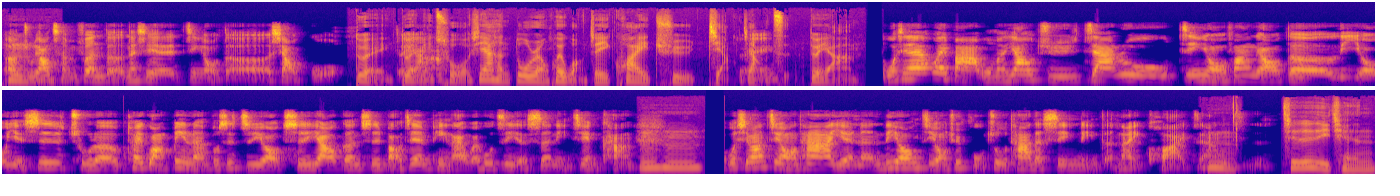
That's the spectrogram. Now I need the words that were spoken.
呃主要成分的。那些精油的效果，对对，对啊，没错。现在很多人会往这一块去讲，这样子，对呀。对啊，我现在会把我们药局加入精油芳疗的理由，也是除了推广病人不是只有吃药跟吃保健品来维护自己的生理健康。嗯哼，我希望吉永他也能利用吉永去辅助他的心灵的那一块，这样子。嗯其实以前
